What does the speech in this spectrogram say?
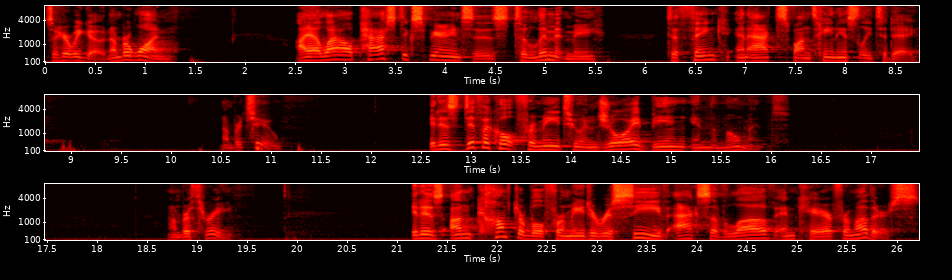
So here we go. Number one, I allow past experiences to limit me to think and act spontaneously today. Number two, it is difficult for me to enjoy being in the moment. Number three, it is uncomfortable for me to receive acts of love and care from others.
